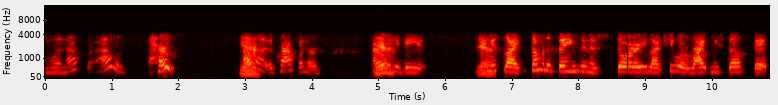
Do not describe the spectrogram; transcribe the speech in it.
When I I was hurt. I wanted to cry for her. I Yeah. really did. Yeah. And it's like some of the things in the story. Like she would write me stuff that,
